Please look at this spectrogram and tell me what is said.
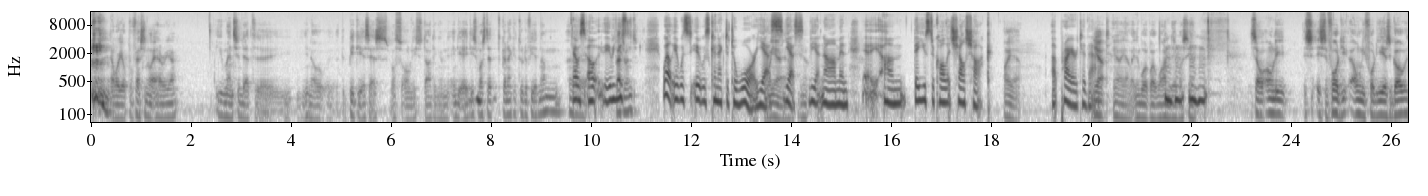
or your professional area. You mentioned that uh, you know the PTSS was only starting in, in the 80s. Was that connected to the Vietnam? Uh, That was oh, it used, veterans? well, it was it was connected to war. Yes, Oh, yeah, yeah, yes, yeah. Vietnam, and uh, um, they used to call it shell shock Oh yeah, uh, prior to that. yeah, yeah, yeah. In World War One, there Mhm, was yeah. mhm. So only is, is 40 only 40 years ago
